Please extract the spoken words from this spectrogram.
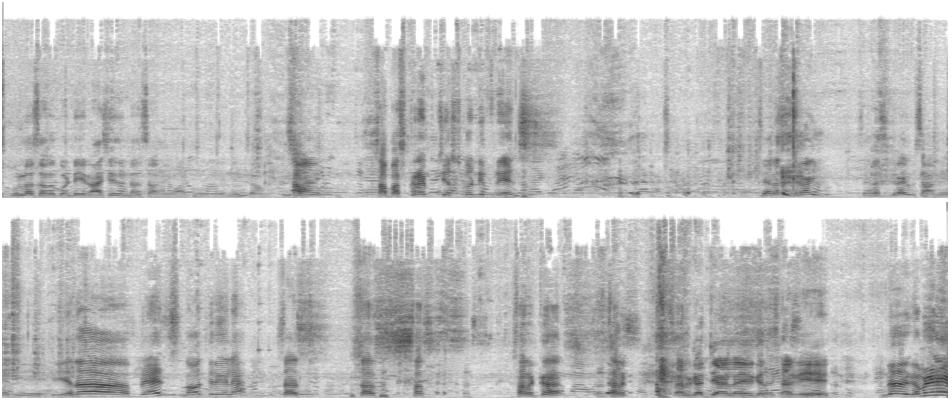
స్కూల్లో చదువుకోండి రాసేది ఉండదు స్వామి మాకు. సబ్స్క్రైబ్ చేసుకోండి ఫ్రెండ్స్ సబ్స్క్రైబ్ సబ్స్క్రైబ్ స్వామి అది. ఏదో ఫ్రెండ్స్ నో తిరగలే. సస్ సస్ సస్ సర్క సర్ సర్కస్ చేయాలి కదా అవి గమనండి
